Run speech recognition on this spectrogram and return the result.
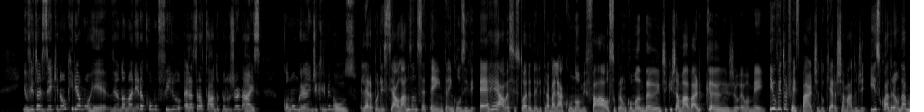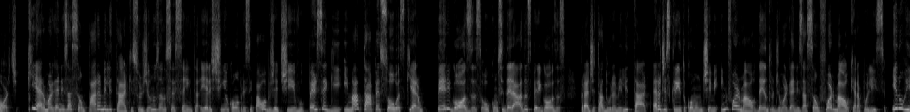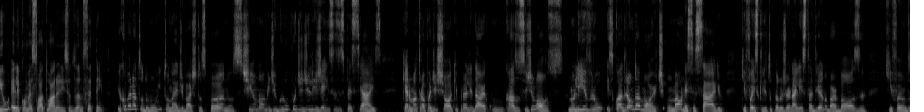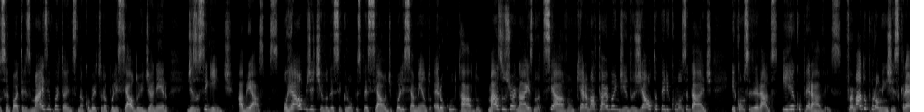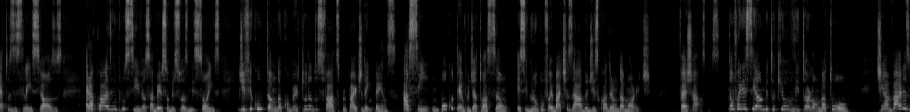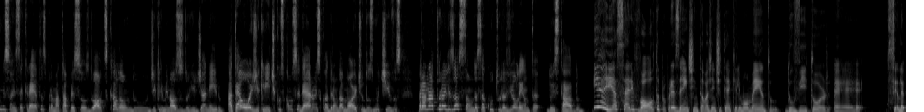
E o Vitor dizia que não queria morrer vendo a maneira como o filho era tratado pelos jornais, como um grande criminoso. Ele era policial lá nos anos 70, inclusive é real essa história dele trabalhar com um nome falso para um comandante que chamava Arcanjo, eu amei. E o Vitor fez parte do que era chamado de Esquadrão da Morte, que era uma organização paramilitar que surgiu nos anos 60 e eles tinham como principal objetivo perseguir e matar pessoas que eram perigosas ou consideradas perigosas para a ditadura militar. Era descrito como um time informal dentro de uma organização formal, que era a polícia. E no Rio, ele começou a atuar no início dos anos 70. E como era tudo muito, né, debaixo dos panos, tinha o nome de Grupo de Diligências Especiais, que era uma tropa de choque para lidar com casos sigilosos. No livro Esquadrão da Morte, Um Mal Necessário, que foi escrito pelo jornalista Adriano Barbosa, que foi um dos repórteres mais importantes na cobertura policial do Rio de Janeiro, diz o seguinte, aspas: "O real objetivo desse grupo especial de policiamento era ocultado, mas os jornais noticiavam que era matar bandidos de alta periculosidade e considerados irrecuperáveis. Formado por homens discretos e silenciosos, era quase impossível saber sobre suas missões dificultando a cobertura dos fatos por parte da imprensa. Assim, em pouco tempo de atuação, esse grupo foi batizado de Esquadrão da Morte. Fecha aspas. Então foi nesse âmbito que o Vitor Lomba atuou. Tinha várias missões secretas para matar pessoas do alto escalão do, de criminosos do Rio de Janeiro. Até hoje, críticos consideram o Esquadrão da Morte um dos motivos para a naturalização dessa cultura violenta do Estado. E aí a série volta pro presente, então a gente tem aquele momento do Vitor é,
